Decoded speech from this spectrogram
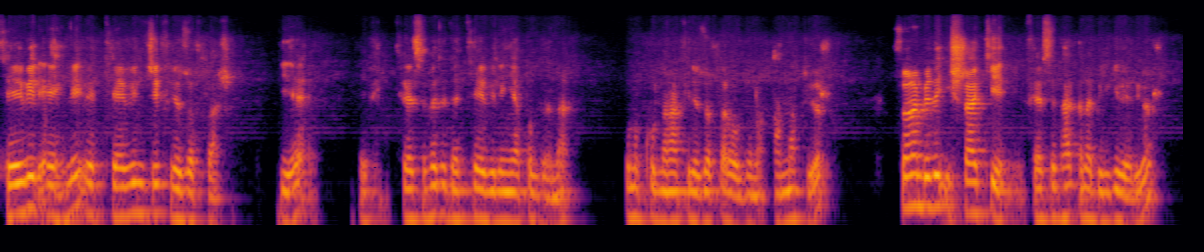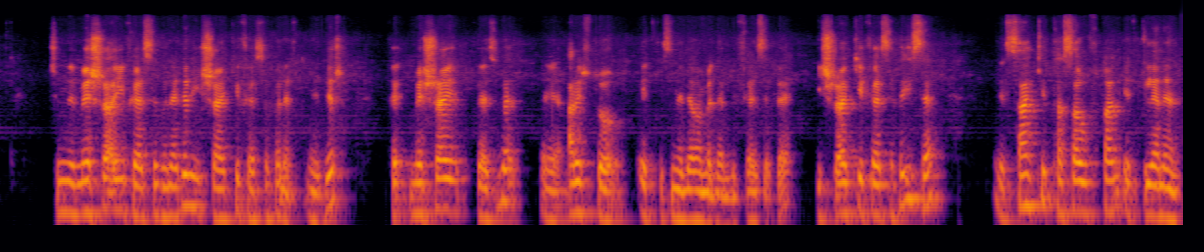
tevil ehli ve tevilci filozoflar diye e, felsefede de tevilin yapıldığını, bunu kullanan filozoflar olduğunu anlatıyor. Sonra bir de işraki felsefe hakkında bilgi veriyor. Şimdi meşrai felsefe nedir? İşraki felsefe nedir? Fe, meşrai felsefe e, Aristo etkisine devam eden bir felsefe. İşraki felsefe ise e, sanki tasavvuftan etkilenen,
